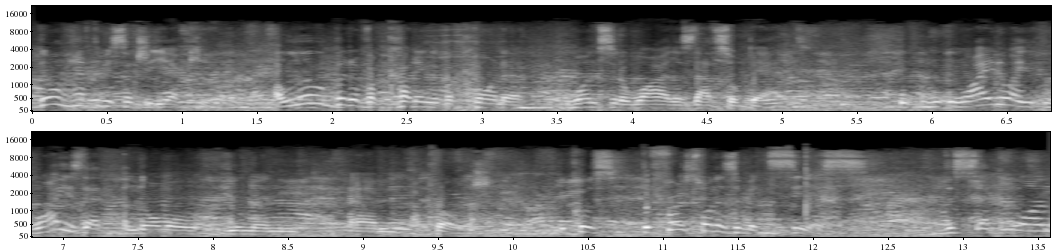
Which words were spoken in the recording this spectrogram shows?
You don't have to be such a yeki. A little bit of a cutting of a corner once in a while is not so bad. Why do I? Why is that a normal human um, approach? Because the first one is a mitzias. The second one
